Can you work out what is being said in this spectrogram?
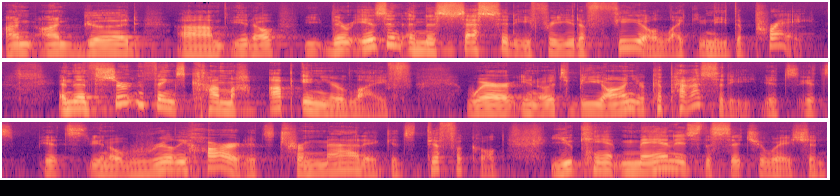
I'm, I'm good, um, you know, there isn't a necessity for you to feel like you need to pray. And then certain things come up in your life where, you know, it's beyond your capacity. It's, it's it's you know really hard. It's traumatic. It's difficult. You can't manage the situation.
